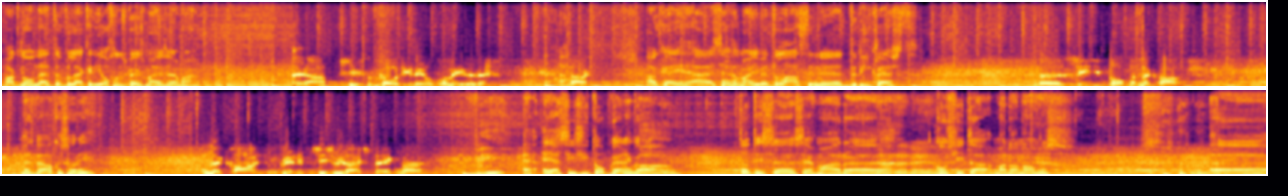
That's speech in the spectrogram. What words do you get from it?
Pak nog net even lekker die ochtendspits mee, zeg maar. Ja, precies, dat koot ik een heel van. Ja. Oké, zeg het maar, je bent de laatste in de drie quest. Eh, Zizi Top met Lagrange. Met welke, sorry? Lagrange, ik weet niet precies hoe je dat uitspreekt, maar... Wie? Ja, ja CC Top ken ik wel. Oh. Dat is eh, zeg maar eh Ja, nee, nee, nee. Conchita, maar dan anders. Eh,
